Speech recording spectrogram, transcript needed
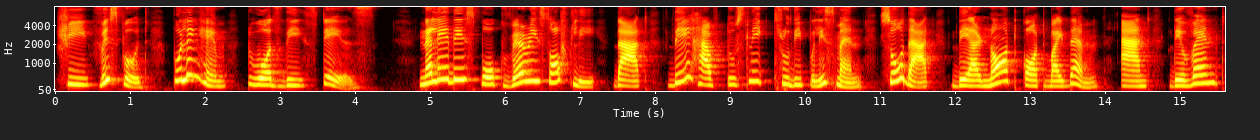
she whispered, pulling him towards the stairs. Naledi spoke very softly that they have to sneak through the policemen so that they are not caught by them and they went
